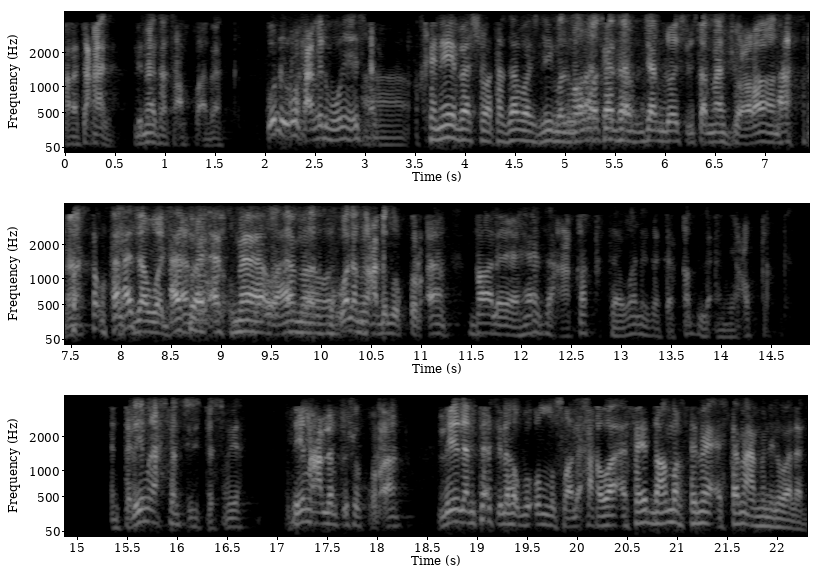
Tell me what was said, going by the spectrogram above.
قال تعالى لماذا تعق أباك كل يروح عمير المؤمنين يسال آه، خنيبش وتزوج لي من امرأة كذا جاب له اسم سماه جعران؟ يتزوج أسوأ أما. الأسماء وأما ولم يعلمه القرآن قال يا هذا عققت ولدك قبل أن يعقك أنت ليه ما أحسنتش التسمية؟ ليه ما علمتش القرآن؟ ليه لم تأتي له بأم صالحة؟ هو سيدنا عمر سمع استمع من الولد.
